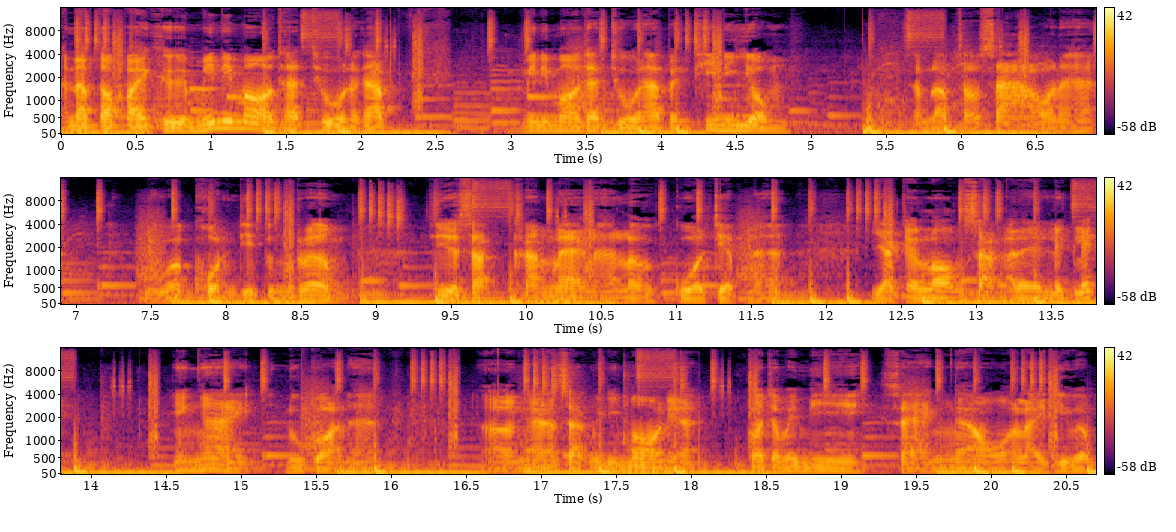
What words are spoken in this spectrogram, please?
อันดับต่อไปคือ minimal tattoo นะครับ minimal tattoo นะครับเป็นที่นิยม สำหรับสาวๆนะฮะหรือว่าคนที่เพิ่งเริ่มที่จะสักครั้งแรกนะฮะแล้วก็กลัวเจ็บนะฮะอยากจะลองสักอะไรเล็กๆ ง่ายๆ ดูก่อนนะฮะงานสักมินิมอลเนี่ยก็จะไม่มีแสงเงาอะไรที่แบบ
